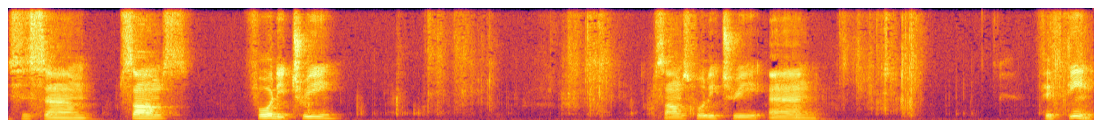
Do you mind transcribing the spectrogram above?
this is um, Psalms 43, Psalms 43 and 15.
